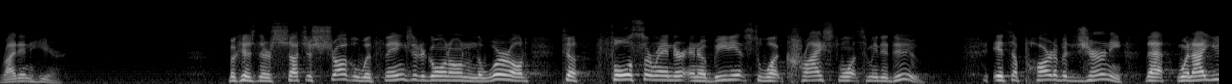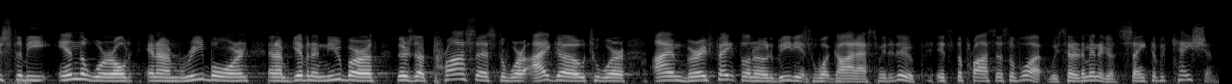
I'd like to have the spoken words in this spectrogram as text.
Right in here. Because there's such a struggle with things that are going on in the world to full surrender and obedience to what Christ wants me to do. It's a part of a journey that when I used to be in the world and I'm reborn and I'm given a new birth, there's a process to where I go to where I am very faithful and obedient to what God asked me to do. It's the process of what? We said it a minute ago sanctification.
